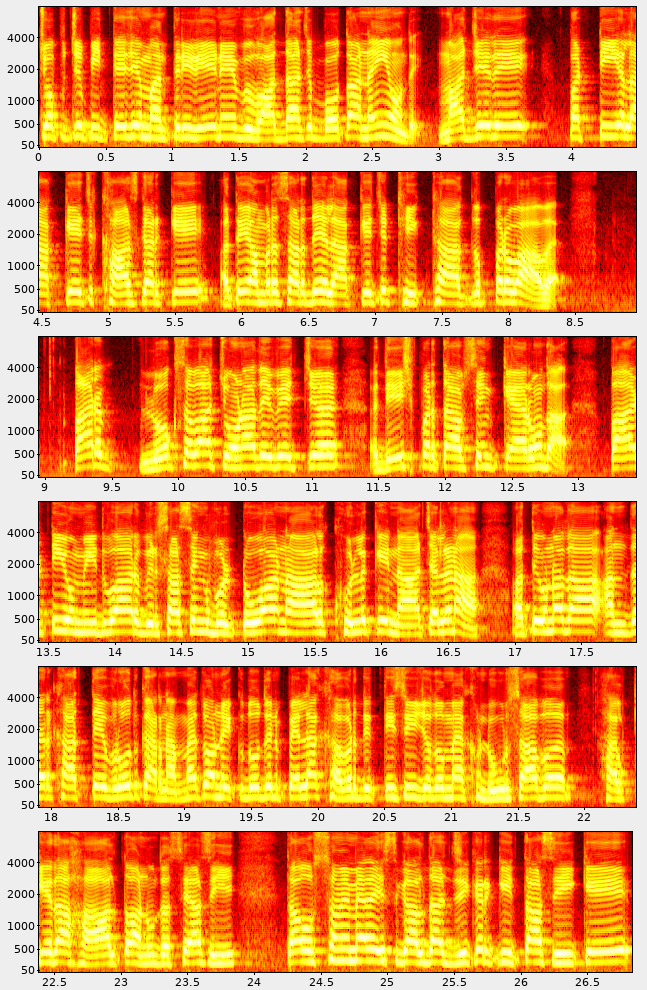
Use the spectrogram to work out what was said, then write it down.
ਚੁੱਪ ਚੁਪੀਤੇ ਜੇ ਮੰਤਰੀ ਰਹੇ ਨੇ, ਵਿਵਾਦਾਂ 'ਚ ਬਹੁਤਾ ਨਹੀਂ ਆਉਂਦੇ। ਮਾਝੇ ਦੇ ਪੱਟੀ ਇਲਾਕੇ 'ਚ, ਖਾਸ ਕਰਕੇ ਅਤੇ ਅੰਮ੍ਰਿਤਸਰ ਦੇ ਇਲਾਕੇ 'ਚ ਠੀਕ ਠਾਕ ਪ੍ਰਭਾਵ ਹੈ। ਪਰ ਲੋਕ ਸਭਾ ਚੋਣਾਂ ਦੇ ਵਿੱਚ ਆਦੇਸ਼ ਪ੍ਰਤਾਪ ਸਿੰਘ ਕੈਰੋਂ ਦਾ ਪਾਰਟੀ ਉਮੀਦਵਾਰ ਵਿਰਸਾ ਸਿੰਘ ਵਲਟੋਆ ਨਾਲ ਖੁੱਲ ਕੇ ਨਾ ਚੱਲਣਾ ਅਤੇ ਉਹਨਾਂ ਦਾ ਅੰਦਰ ਖਾਤੇ ਵਿਰੋਧ ਕਰਨਾ। ਮੈਂ ਤੁਹਾਨੂੰ ਇੱਕ ਦੋ ਦਿਨ ਪਹਿਲਾਂ ਖਬਰ ਦਿੱਤੀ ਸੀ, ਜਦੋਂ ਮੈਂ ਖੰਡੂਰ ਸਾਹਿਬ ਹਲਕੇ ਦਾ ਹਾਲ ਤੁਹਾਨੂੰ ਦੱਸਿਆ ਸੀ, ਤਾਂ ਉਸ ਸਮੇਂ ਮੈਂ ਇਸ ਗੱਲ ਦਾ ਜ਼ਿਕਰ ਕੀਤਾ ਸੀ ਕਿ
